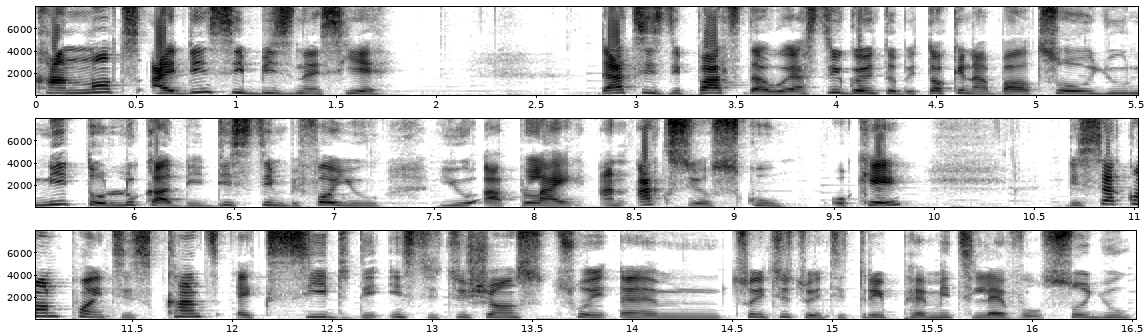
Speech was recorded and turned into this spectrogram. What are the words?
cannot, I didn't see business here. That is the part that we are still going to be talking about. So you need to look at the this thing before you you apply and ask your school, okay? The second point is can't exceed the institution's tw- um, 2023 permit level. So you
